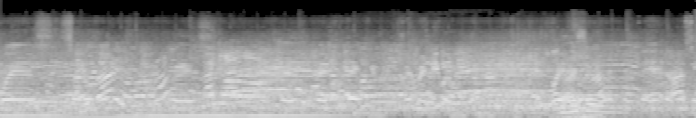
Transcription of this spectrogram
Pues, saludar y pues, que me libro. Oye, sí. Eh, ah, sí.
